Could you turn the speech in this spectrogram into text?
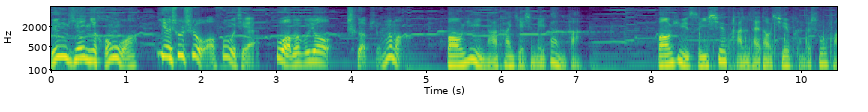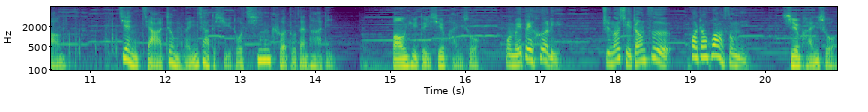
明天你哄我，也说是我父亲，我们不就扯平了吗？”宝玉拿他也是没办法。宝玉随薛蟠来到薛蟠的书房，见贾政门下的许多亲客都在那里。宝玉对薛蟠说：“我没备贺礼，只能写张字、画张画送你。”薛蟠说：“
